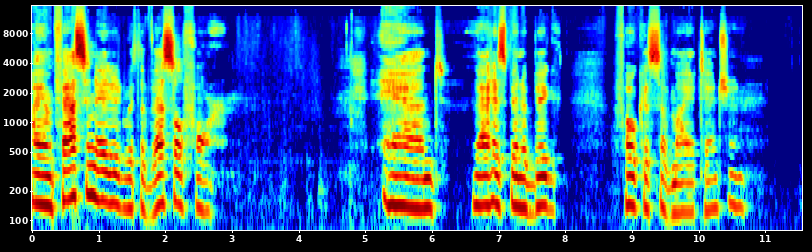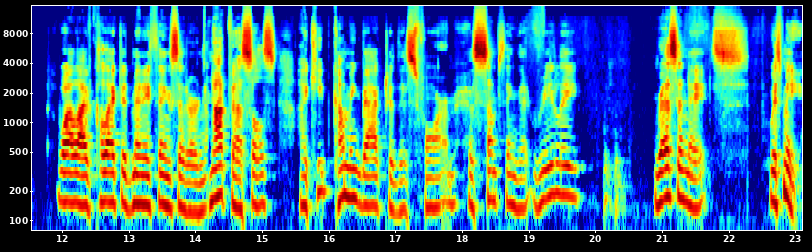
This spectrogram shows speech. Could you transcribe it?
I am fascinated with the vessel form. And that has been a big focus of my attention. While I've collected many things that are not vessels, I keep coming back to this form as something that really resonates with me.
